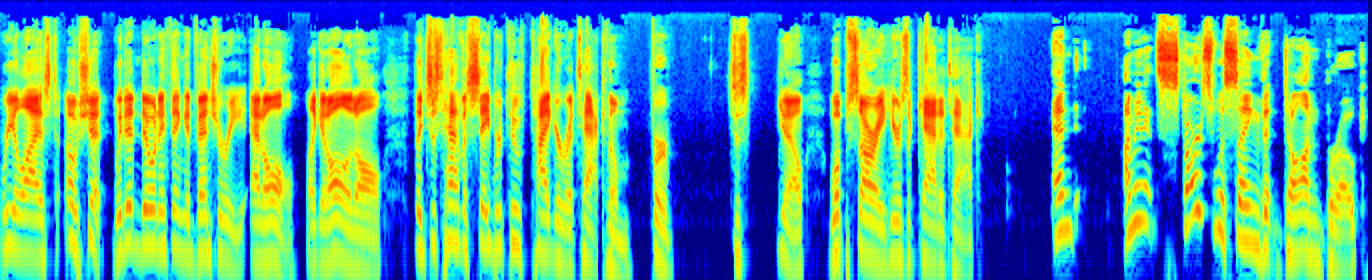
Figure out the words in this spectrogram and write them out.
realized, oh shit, we didn't do anything adventure at all. Like at all at all. They just have a saber-toothed tiger attack them for just, you know, whoops, sorry, here's a cat attack. And I mean, it starts with saying that dawn broke,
